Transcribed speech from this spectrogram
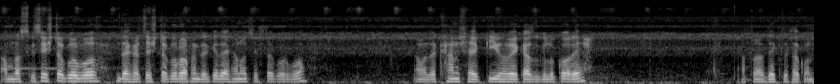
আমরা আজকে চেষ্টা করব, দেখার চেষ্টা করব, আপনাদেরকে দেখানোর চেষ্টা করব, আমাদের খান সাহেব কীভাবে কাজগুলো করে। আপনারা দেখতে থাকুন।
